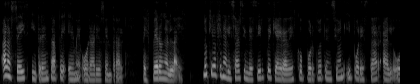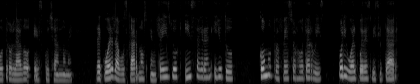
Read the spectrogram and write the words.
a las 6 y 30 pm horario central. Te espero en el live. No quiero finalizar sin decirte que agradezco por tu atención y por estar al otro lado escuchándome. Recuerda buscarnos en Facebook, Instagram y YouTube como Profesor J. Ruiz. Por igual puedes visitar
